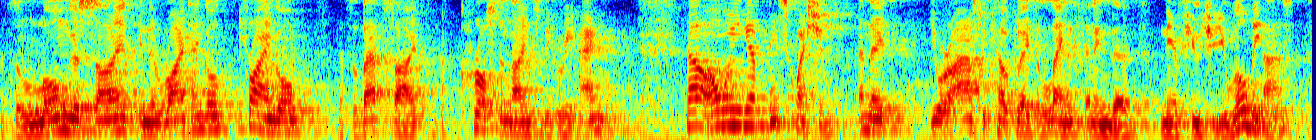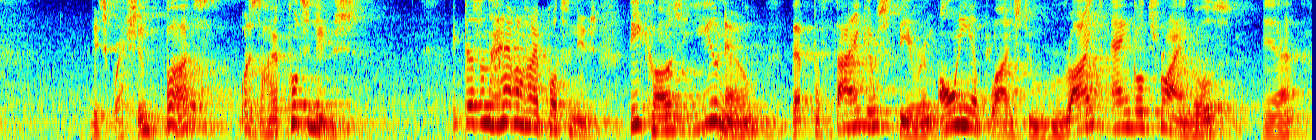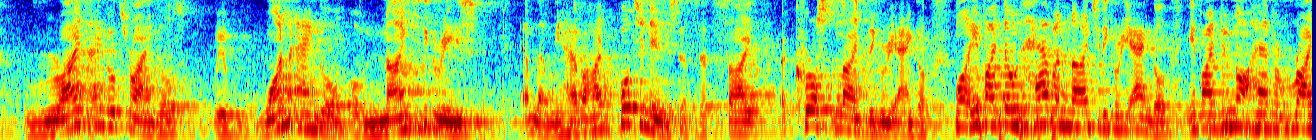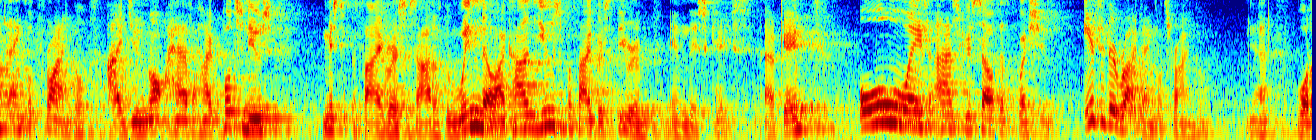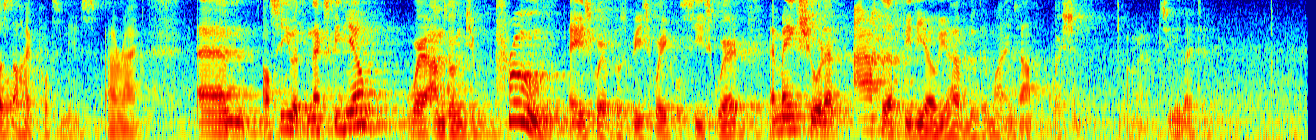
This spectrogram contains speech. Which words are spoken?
That's the longer side in the right angle triangle. That's that side across the 90 degree angle. Now, when you get this question, and they, you are asked to calculate the length, and in the near future you will be asked this question, but what is the hypotenuse? It doesn't have a hypotenuse because you know that Pythagoras theorem only applies to right angle triangles, yeah, right angle triangles with one angle of 90 degrees and then we have a hypotenuse, that's that side across the 90 degree angle. Well, if I don't have a 90 degree angle, if I do not have a right angle triangle, I do not have a hypotenuse, Mr. Pythagoras is out of the window. I can't use Pythagoras theorem in this case, okay? Always ask yourself that question. Is it a right angle triangle? Yeah. What is the hypotenuse? All right. Um, I'll see you at the next video where I'm going to prove a squared plus b squared equals c squared and make sure that after that video you have a look at my example question. All right, see you later.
